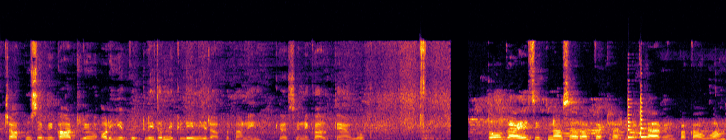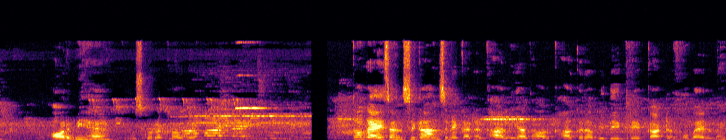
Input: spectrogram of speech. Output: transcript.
चाकू से भी काट रही हूँ और ये गुटली तो निकल ही नहीं रहा, पता नहीं कैसे निकालते हैं लोग। तो गाइस इतना सारा कटहर निकला है पका हुआ और भी है, उसको रखा हुआ। तो गाइस अंशिका, अंश ने कटहर खा लिया था और खाकर अभी देख रहे कार्टून मोबाइल में।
